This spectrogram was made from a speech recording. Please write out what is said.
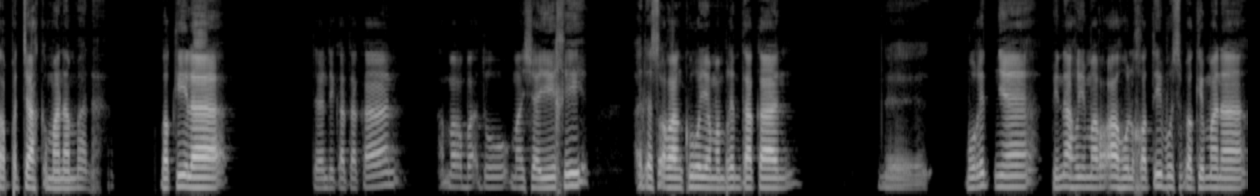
terpecah ke mana-mana. Wakila dan dikatakan Amar Ba'du Masyayikhi ada seorang guru yang memerintahkan eh, muridnya binahwi mar'ahul khatibu sebagaimana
